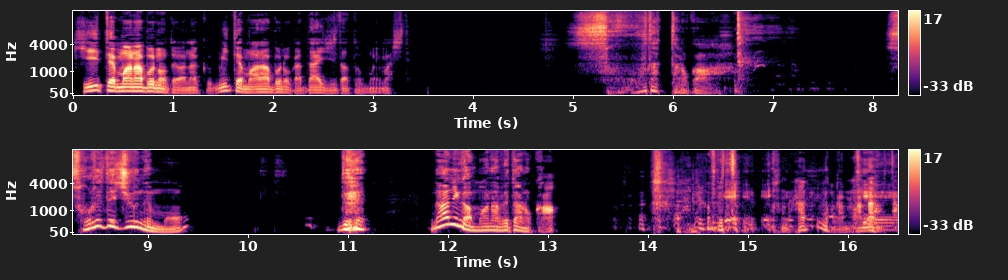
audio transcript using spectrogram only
聞いて学ぶのではなく、見て学ぶのが大事だと思いまして。そうだったのか。それで10年も？で、何が学べたのか？何が学べた、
